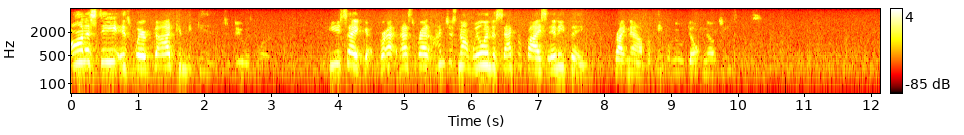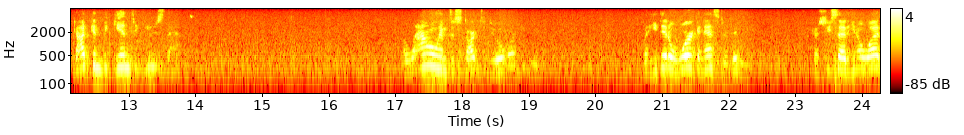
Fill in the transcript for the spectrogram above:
Honesty is where God can begin to do His work. If you say, Pastor Brad, I'm just not willing to sacrifice anything right now for people who don't know Jesus, God can begin to use that. Allow him to start to do a work in you. But he did a work in Esther, didn't he? Because she said, you know what?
